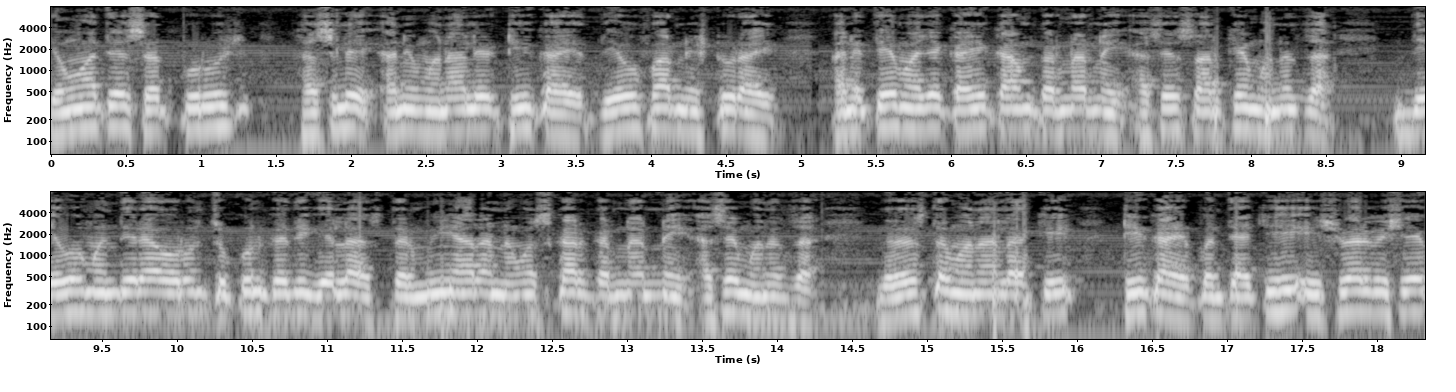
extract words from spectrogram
तेव्हा ते सत्पुरुष हसले आणि म्हणाले ठीक आहे देव फार निष्ठूर आहे आणि ते माझे काही काम करणार नाही असे सारखे म्हणत जा. देव मंदिरावरून चुकून कधी गेलास तर मी याला नमस्कार करणार नाही असे म्हणत जा. ग्रहस्थ म्हणाला की ठीक आहे पण त्याचीही ईश्वरविषयक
